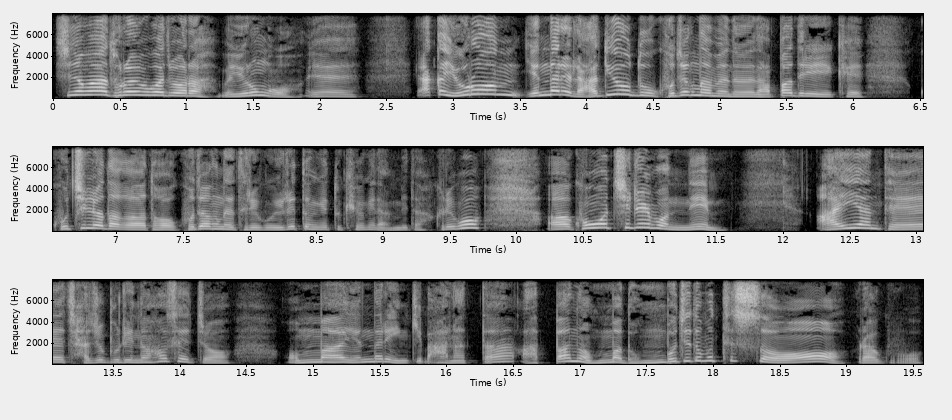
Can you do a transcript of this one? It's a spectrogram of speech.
신영아, 드라이버 가져와라. 뭐 이런 거. 예. 약간 요런 옛날에 라디오도 고장 나면은 아빠들이 이렇게 고치려다가 더 고장 내 드리고 이랬던 게 또 기억이 납니다. 그리고, 아, 0571번님. 아이한테 자주 부리는 허세죠. 엄마 옛날에 인기 많았다? 아빠는 엄마 넘보지도 못했어. 라고.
